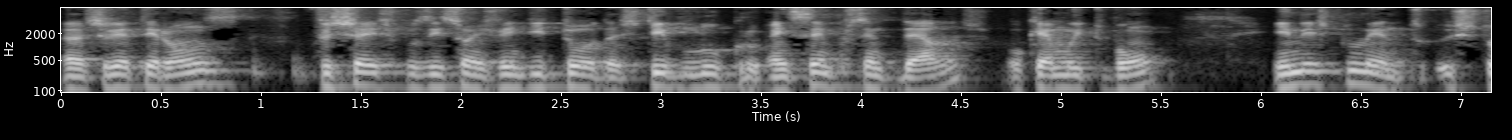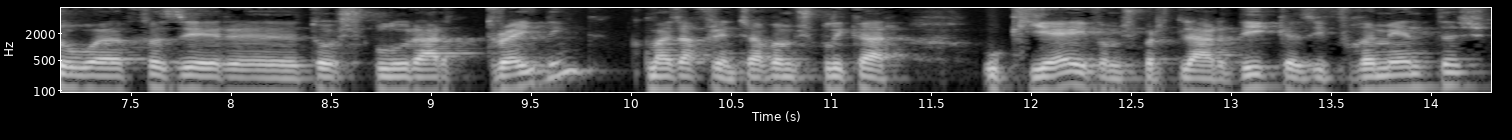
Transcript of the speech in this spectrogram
Uh, cheguei a ter 11, fechei as posições, vendi todas, tive lucro em 100% delas, o que é muito bom. E neste momento estou a fazer, uh, estou a explorar trading, que mais à frente já vamos explicar o que é e vamos partilhar dicas e ferramentas.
